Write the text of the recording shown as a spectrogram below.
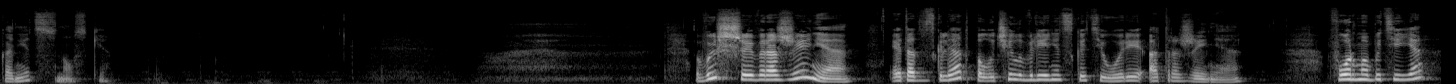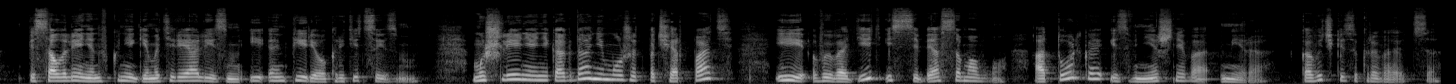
Конец сноски. Высшее выражение этот взгляд получил в ленинской теории отражения – Форма бытия, писал Ленин в книге «Материализм и эмпириокритицизм», мышление никогда не может почерпать и выводить из себя самого, а только из внешнего мира. Кавычки закрываются.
